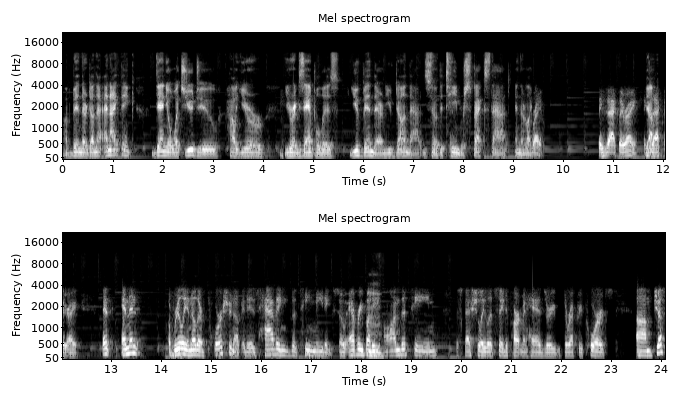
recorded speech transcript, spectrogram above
I've been there, done that. And I think, Daniel, what you do, how your your example is, you've been there and you've done that. And so the team respects that and they're like, Right. Exactly right. Exactly yeah. right. And and then really another portion of it is having the team meetings. So everybody mm. on the team, especially let's say department heads or direct reports, um, just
